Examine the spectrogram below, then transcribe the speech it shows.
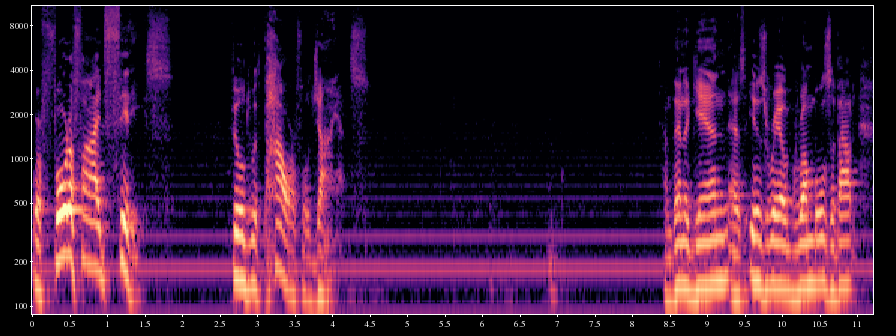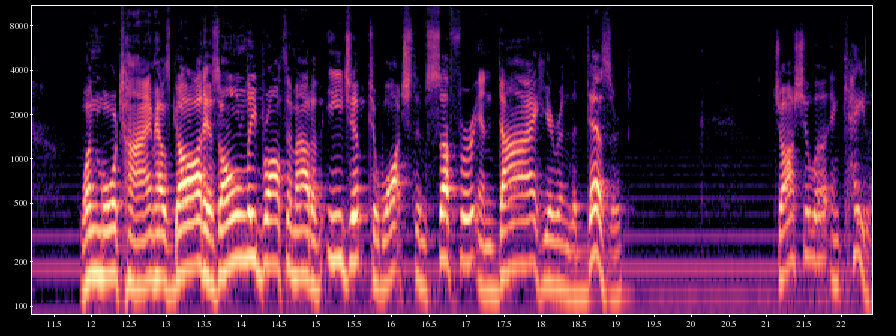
were fortified cities filled with powerful giants. And then again, as Israel grumbles about one more time how God has only brought them out of Egypt to watch them suffer and die here in the desert. Joshua and Caleb,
